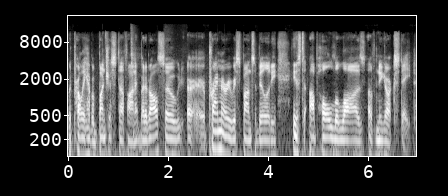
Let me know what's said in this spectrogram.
would probably have a bunch of stuff on it but it also uh, primary responsibility is to uphold the laws of new york state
